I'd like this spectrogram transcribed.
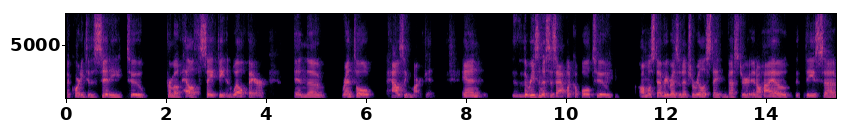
according to the city, to promote health, safety, and welfare in the rental housing market. And the reason this is applicable to almost every residential real estate investor in Ohio, these uh,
